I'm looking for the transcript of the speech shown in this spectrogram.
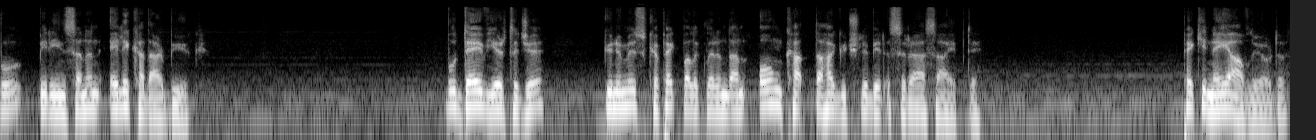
Bu bir insanın eli kadar büyük. Bu dev yırtıcı, günümüz köpek balıklarından 10 kat daha güçlü bir ısırığa sahipti. Peki neyi avlıyordu?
